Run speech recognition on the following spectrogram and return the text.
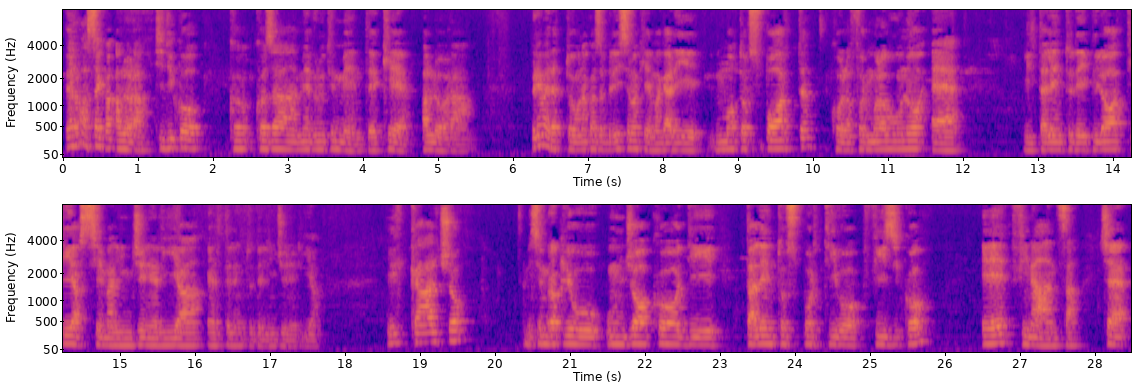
Però sai co- allora ti dico co- cosa mi è venuto in mente che allora prima hai detto una cosa bellissima che magari il motorsport con la Formula 1 è il talento dei piloti assieme all'ingegneria e al talento dell'ingegneria. Il calcio mi sembra più un gioco di talento sportivo fisico e finanza. C'è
